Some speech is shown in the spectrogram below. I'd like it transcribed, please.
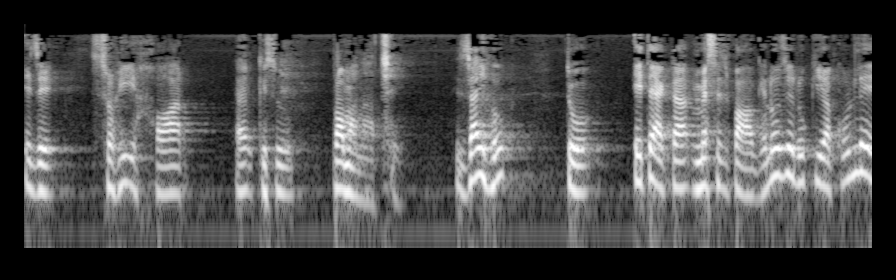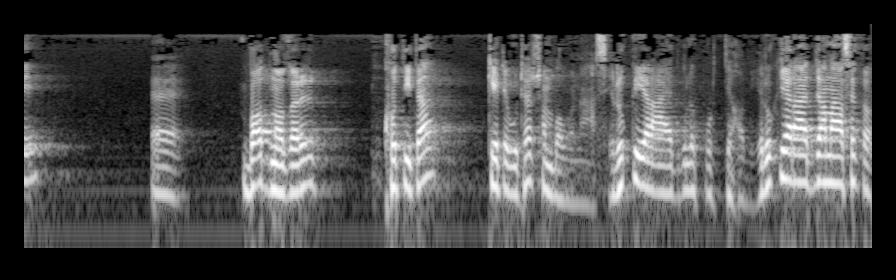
এই যে সহি হওয়ার কিছু প্রমাণ আছে। যাই হোক, তো এটা একটা মেসেজ পাওয়া গেল যে রুকিয়া করলে বদ নজরের ক্ষতিটা কেটে উঠার সম্ভাবনা আছে রুকিয়ার আয়াতগুলো পড়তে হবে রুকিয়ার আয়াত জানা আছে তো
